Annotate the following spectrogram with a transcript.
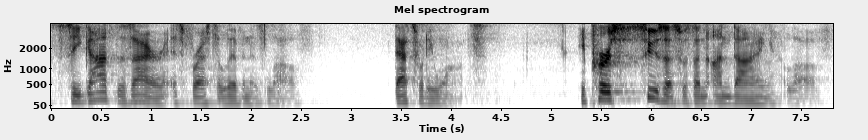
See, God's desire is for us to live in His love. That's what He wants. He pursues us with an undying love.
